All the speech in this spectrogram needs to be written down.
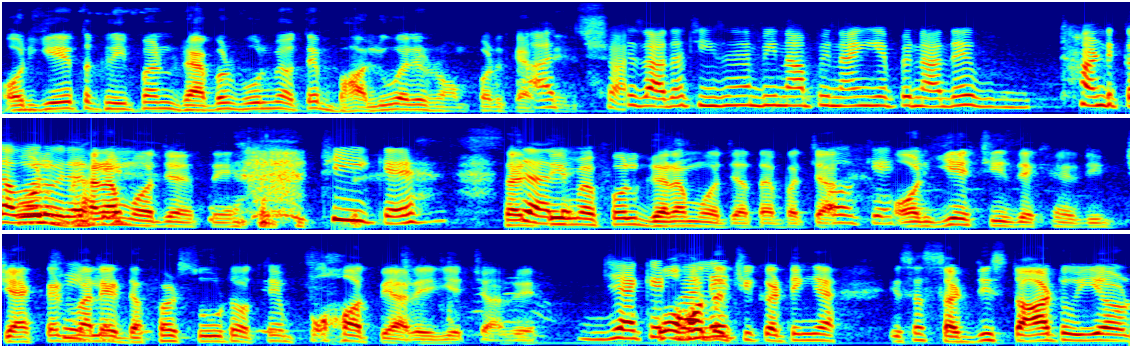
और ये तकरीबन रैबर वूल में होते हैं भालू वाले रॉम्पर कहते हैं। अच्छा ज़्यादा चीज़ें भी ना पिनाई ये पिना दे ठंड कवर हो जाती गर्म हो। जाते हैं। ठीक है सर्दी में फुल गर्म हो जाता है बच्चा। और ये चीज़ देखें जी जैकेट वाले डफर सूट होते हैं बहुत प्यारे ये चल रहे हैं। जैकेट बहुत अच्छी कटिंग है इससे सर्दी स्टार्ट हुई है और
